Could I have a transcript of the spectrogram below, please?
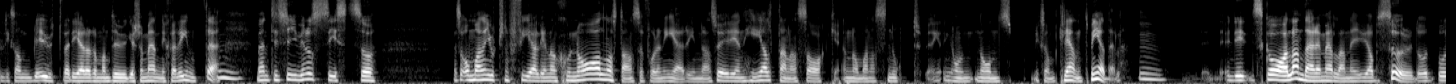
liksom bli utvärderad om man duger som människa eller inte. Mm. Men till syvende och sist så Alltså om man har gjort något fel i någon journal någonstans och får en erinran så är det en helt annan sak än om man har snott någon- någons liksom, klientmedel. Mm. det, skalan däremellan är ju absurd och, och,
